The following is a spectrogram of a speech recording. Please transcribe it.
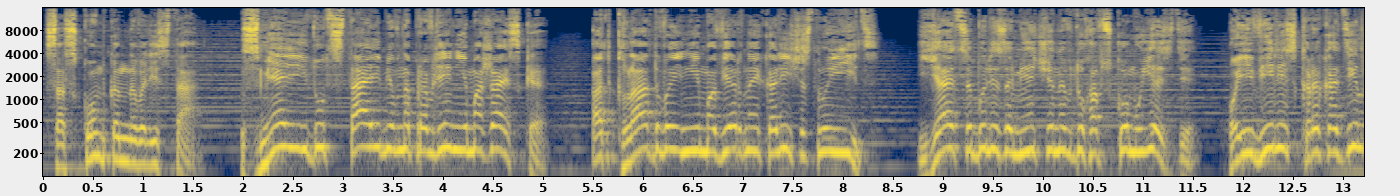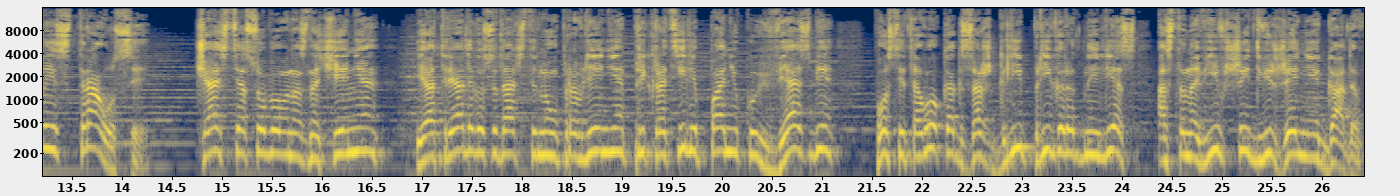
со скомканного листа. «Змеи идут стаями в направлении Можайска, откладывая неимоверное количество яиц. Яйца были замечены в Духовском уезде. Появились крокодилы и страусы. Части особого назначения и отряды государственного управления прекратили панику в Вязьбе после того, как зажгли пригородный лес, остановивший движение гадов.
